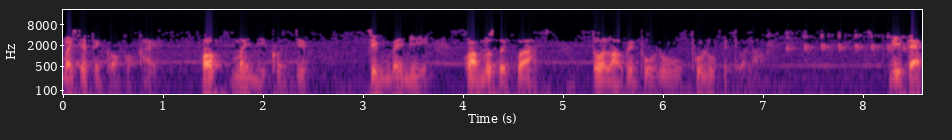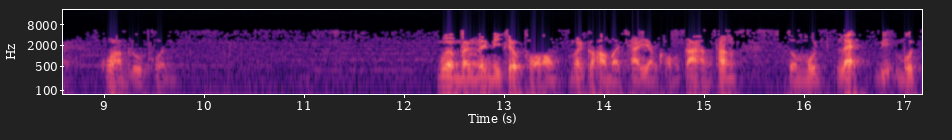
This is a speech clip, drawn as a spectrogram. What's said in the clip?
ไม่ใช่เป็นของของใคร เพราะไม่มีคนยึด จึงไม่มีความรู้สึกว่าตัวเราเป็นผู้รู้ ผู้รู้เป็นตัวเรา มีแต่ความรู้พ้น เมื่อมันไม่มีเจ้าของ มันก็เอามาใช้อย่างของกลางทั้งสมมุติและวิมุติ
